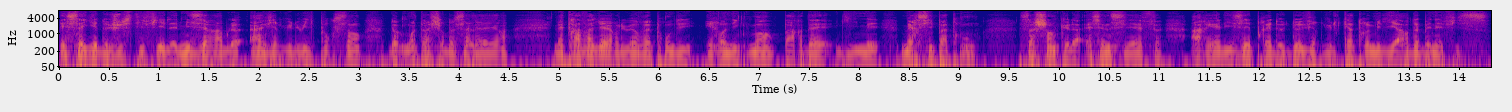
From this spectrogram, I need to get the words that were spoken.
essayer de justifier les misérables 1,8% d'augmentation de salaire, les travailleurs lui ont répondu ironiquement par des « merci patron », sachant que la SNCF a réalisé près de 2,4 milliards de bénéfices.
